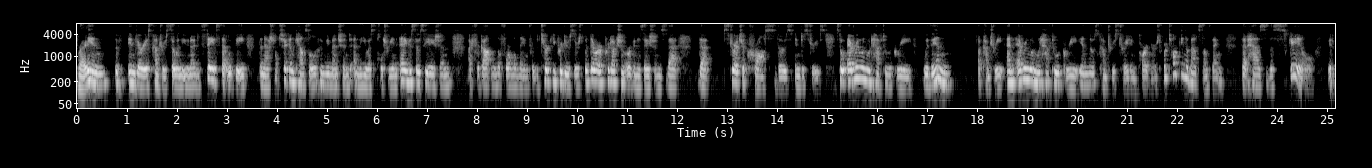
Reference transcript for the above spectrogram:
Right? in the in various countries. So in the United States, that would be the National Chicken Council, whom you mentioned, and the U.S. Poultry and Egg Association. I've forgotten the formal name for the turkey producers, but there are production organizations that that stretch across those industries. So everyone would have to agree within a country, and everyone would have to agree in those countries' trading partners. We're talking about something that has the scale, if,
